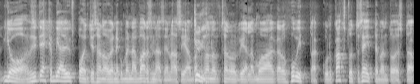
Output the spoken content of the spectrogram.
joo, sitten ehkä vielä yksi pointti sanoa ennen kuin mennään varsinaiseen asiaan. Kyllä. Sanon, sanon vielä, mua on alkanut huvittaa, kun 2017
